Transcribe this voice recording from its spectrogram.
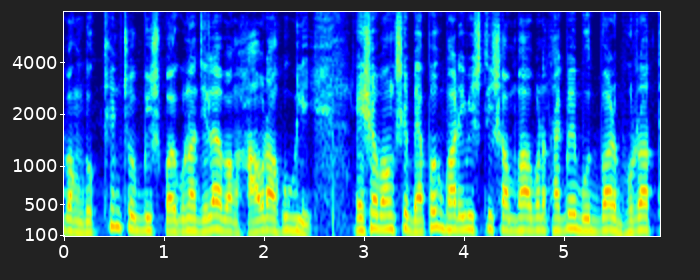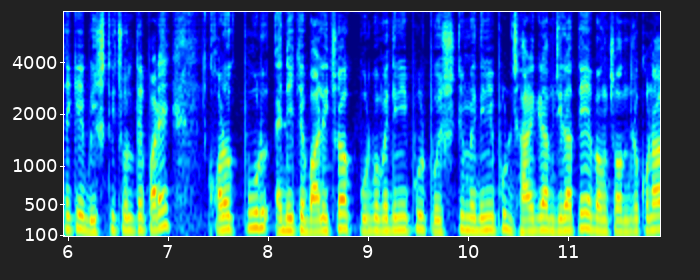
এবং দক্ষিণ চব্বিশ পরগনা জেলা এবং হাওড়া হুগলি। এসব অংশে ব্যাপক ভারী বৃষ্টির সম্ভাবনা থাকবে। বুধবার ভোররাত থেকে বৃষ্টি চলতে পারে। খড়গপুর, এদিকে বালিচক, পূর্ব মেদিনীপুর, পশ্চিম মেদিনীপুর, ঝাড়গ্রাম জেলাতে এবং চন্দ্রকোনা,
